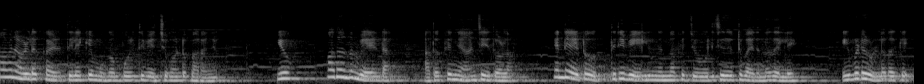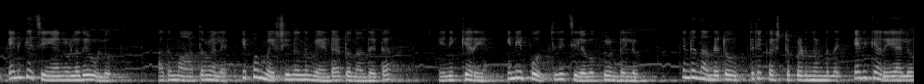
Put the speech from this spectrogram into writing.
അവൻ അവളുടെ കഴുത്തിലേക്ക് മുഖം പൂഴ്ത്തി വെച്ചുകൊണ്ട് പറഞ്ഞു യോ അതൊന്നും വേണ്ട. അതൊക്കെ ഞാൻ ചെയ്തോളാം. എന്റെ ഏട്ട ഒത്തിരി വെയിലിൽ നിന്നൊക്കെ ജോലി ചെയ്തിട്ട് വരുന്നതല്ലേ? ഇവിടെ ഉള്ളതൊക്കെ എനിക്ക് ചെയ്യാനുള്ളതേ ഉള്ളൂ. അത് മാത്രമല്ല ഇപ്പം മെഷീനൊന്നും വേണ്ടാട്ടോ നന്ദേട്ട. എനിക്കറിയാം. ഇനിയിപ്പോൾ ഒത്തിരി ചിലവൊക്കെ ഉണ്ടല്ലോ. എന്റെ നന്ദേട്ട ഒത്തിരി കഷ്ടപ്പെടുന്നുണ്ടെന്ന് എനിക്കറിയാലോ.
